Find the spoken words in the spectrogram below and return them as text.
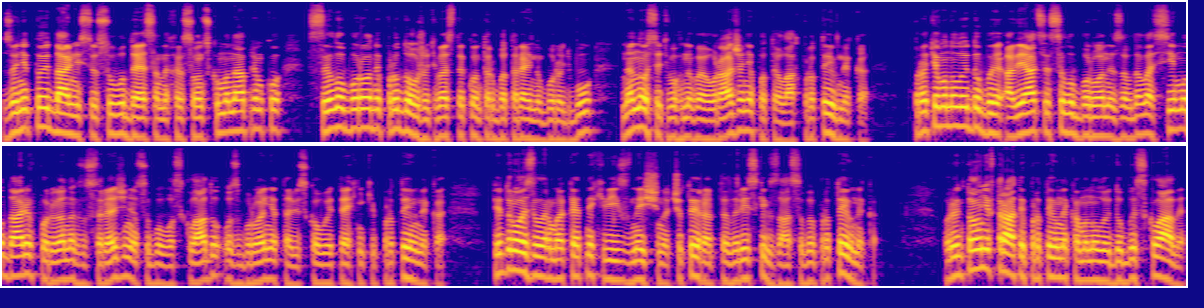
За відповідальністю Су Одеса на Херсонському напрямку Сили оборони продовжують вести контрбатарейну боротьбу, наносять вогневе ураження по телах противника. Протягом минулої доби авіація Сил оборони завдала сім ударів по районах зосередження особового складу, озброєння та військової техніки противника. Підрозділом ракетних військ знищено чотири артилерійських засоби противника. Орієнтовні втрати противника минулої доби склали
